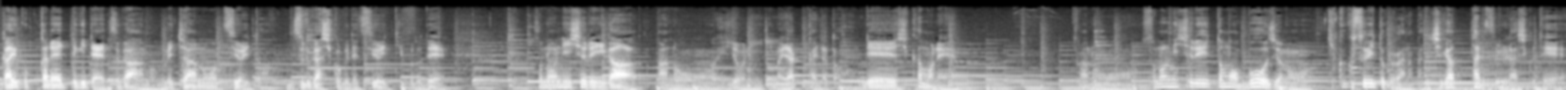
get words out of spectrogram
外国からやってきたやつがあのめちゃあの強いとずる賢くで強いっていうことでその2種類があの非常に今厄介だと。でしかもねあのその2種類とも防除の効く薬とかがなんか違ったりするらしくて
